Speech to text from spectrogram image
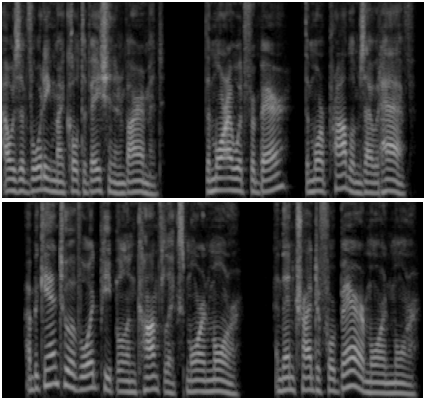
I was avoiding my cultivation environment. The more I would forbear, the more problems I would have. I began to avoid people and conflicts more and more, and then tried to forbear more and more.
